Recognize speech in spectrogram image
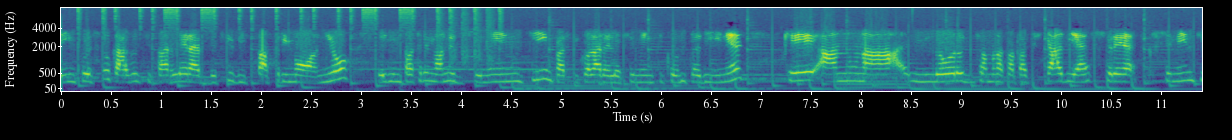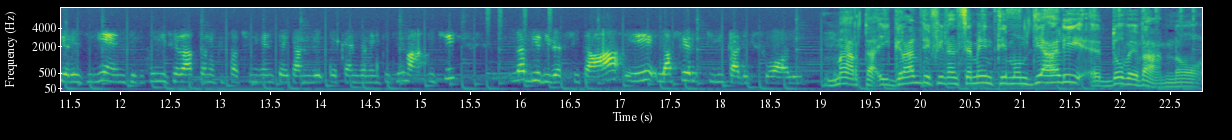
in questo caso si parlerebbe più di patrimonio e di un patrimonio di sementi, in particolare le sementi contadine, che hanno una, loro diciamo, la capacità di essere sementi resilienti, che quindi si adattano più facilmente ai, cambi- ai cambiamenti climatici, la biodiversità e la fertilità dei suoli. Marta, i grandi finanziamenti mondiali eh, dove vanno?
